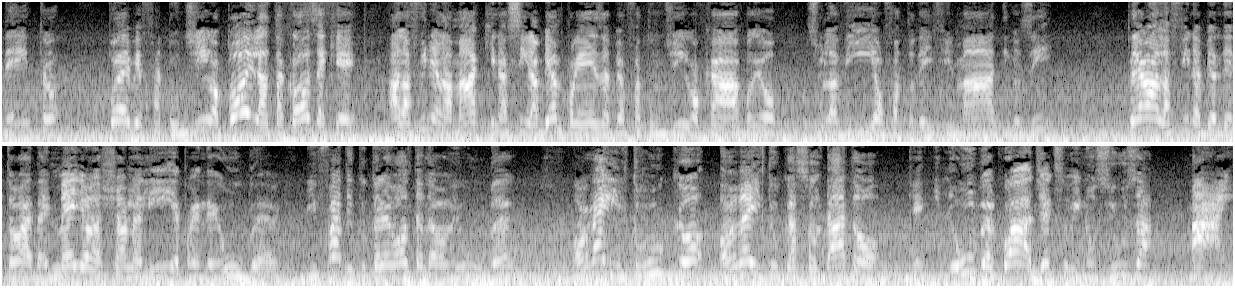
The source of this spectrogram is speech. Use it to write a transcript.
dentro, poi abbiamo fatto un giro, poi l'altra cosa è che alla fine la macchina, sì, l'abbiamo presa, abbiamo fatto un giro cabrio sulla via, ho fatto dei filmati così, però alla fine abbiamo detto guarda è meglio lasciarla lì e prendere Uber. Infatti tutte le volte andavamo in Uber ormai il trucco ormai il trucco assoldato che Uber qua a Jacksonville non si usa mai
